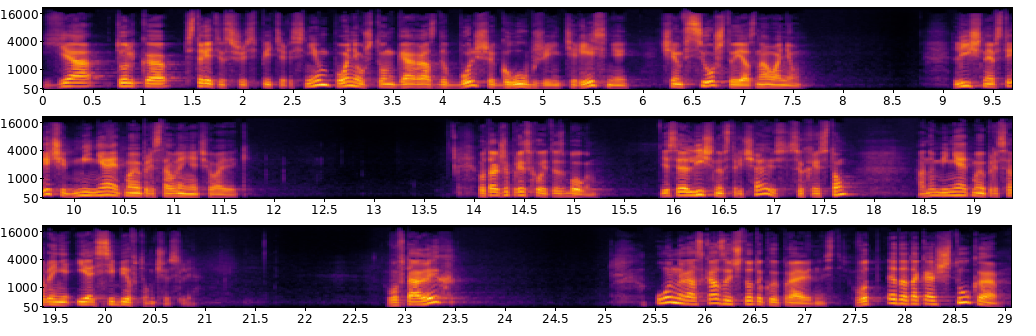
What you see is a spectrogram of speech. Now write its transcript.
я только встретившись в Питере с ним, понял, что он гораздо больше, глубже интереснее, чем все, что я знал о нем. Личная встреча меняет мое представление о человеке. Вот так же происходит и с Богом. Если я лично встречаюсь со Христом, оно меняет мое представление и о себе в том числе. Во-вторых, он рассказывает, что такое праведность. Вот это такая штука,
